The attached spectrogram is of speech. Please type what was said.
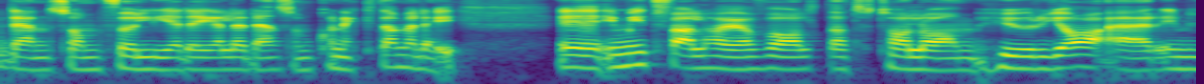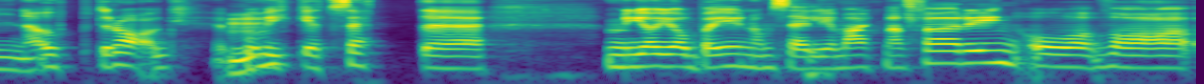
den som följer dig eller den som connectar med dig. Eh, I mitt fall har jag valt att tala om hur jag är i mina uppdrag. Mm. På vilket sätt... Eh, jag jobbar ju inom sälj och marknadsföring. och vad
